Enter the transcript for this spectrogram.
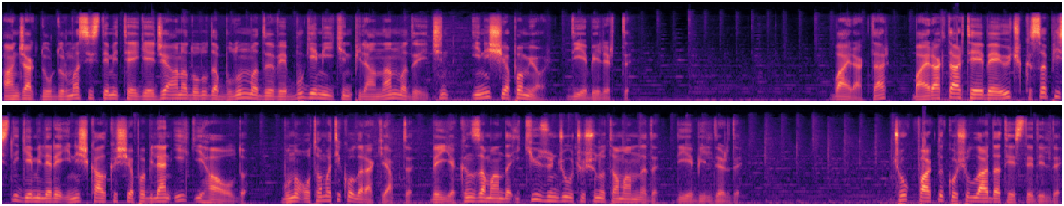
Ancak durdurma sistemi TGC Anadolu'da bulunmadığı ve bu gemi için planlanmadığı için iniş yapamıyor, diye belirtti. Bayraktar, Bayraktar TB3 kısa pistli gemilere iniş kalkış yapabilen ilk İHA oldu. Bunu otomatik olarak yaptı ve yakın zamanda 200. uçuşunu tamamladı, diye bildirdi. Çok farklı koşullarda test edildi.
